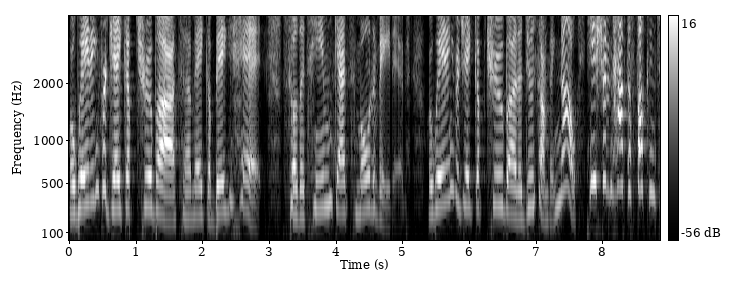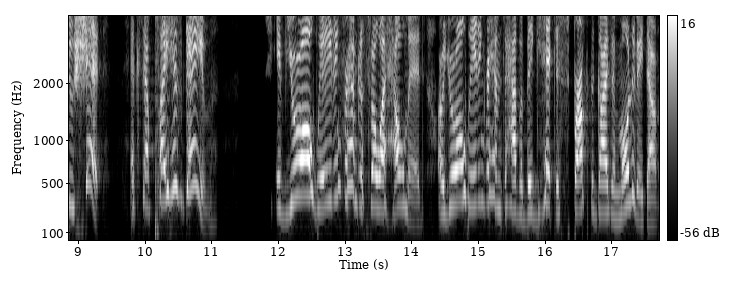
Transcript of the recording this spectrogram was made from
we're waiting for Jacob Trouba to make a big hit so the team gets motivated. We're waiting for Jacob Trouba to do something. No, he shouldn't have to fucking do shit except play his game. If you're all waiting for him to throw a helmet or you're all waiting for him to have a big hit to spark the guys and motivate them,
